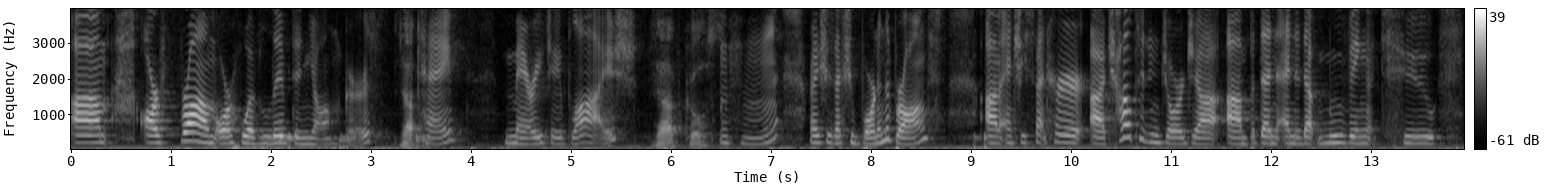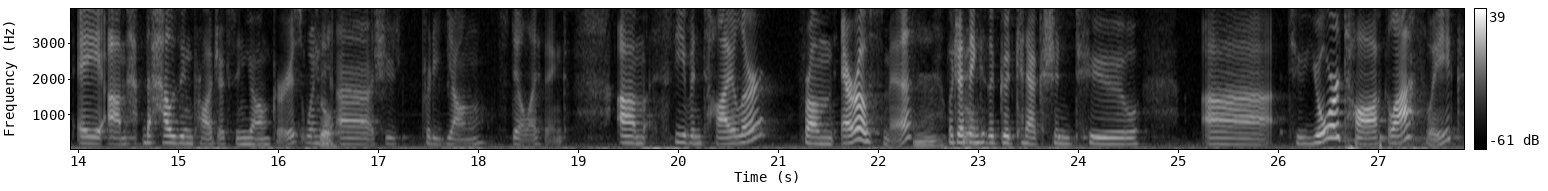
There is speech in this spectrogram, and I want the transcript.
um, are from or who have lived in Yonkers. Okay. Mary J. Blige. Yeah, of course. hmm Right. She was actually born in the Bronx, um, and she spent her uh, childhood in Georgia, um, but then ended up moving to a um, the housing projects in Yonkers when Sure. uh, she was pretty young still, I think. Um, Steven Tyler from Aerosmith, which I think is a good connection to uh, to your talk last week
